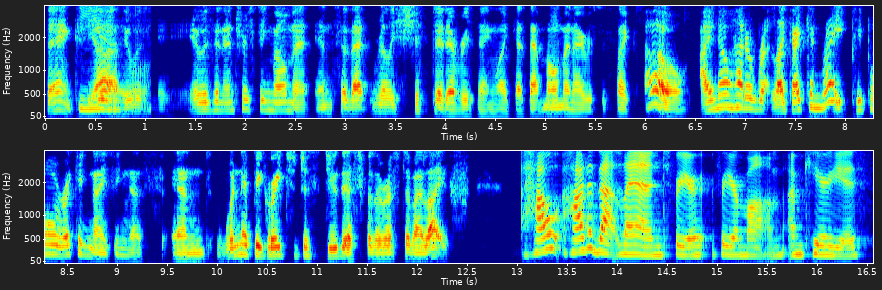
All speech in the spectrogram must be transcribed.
Thanks. Beautiful. Yeah, it was it was an interesting moment and so that really shifted everything like at that moment i was just like oh i know how to write like i can write people are recognizing this and wouldn't it be great to just do this for the rest of my life how how did that land for your for your mom? I'm curious.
